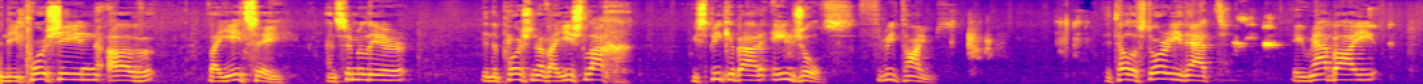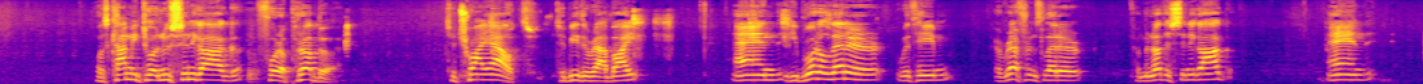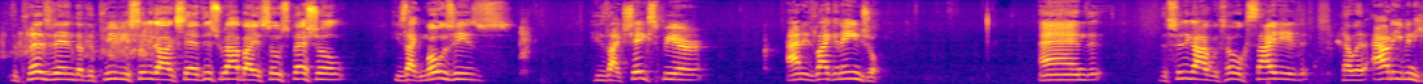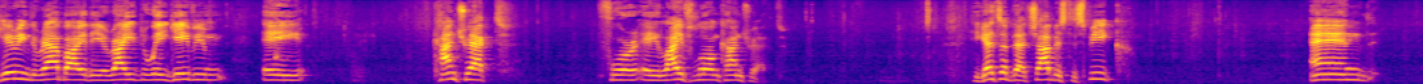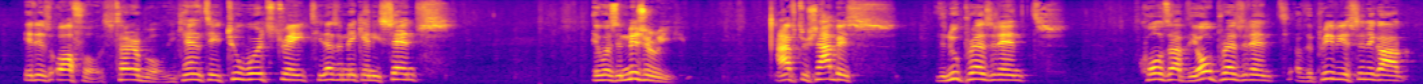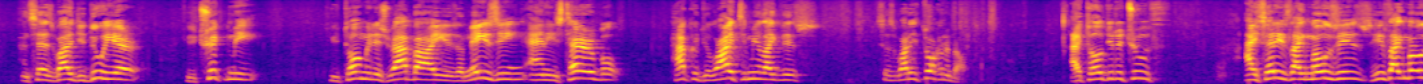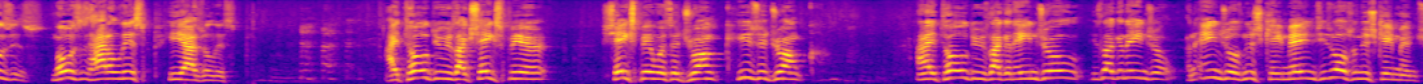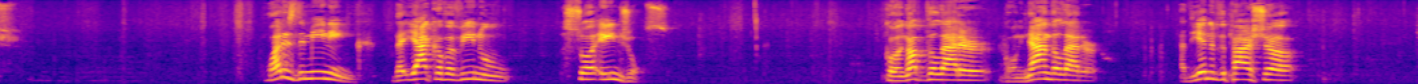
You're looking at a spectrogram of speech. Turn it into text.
in the portion of Vayetze, and similar in the portion of Vayishlach, we speak about angels three times. They tell a story that a rabbi was coming to a new synagogue for a prabba to try out to be the rabbi, and he brought a letter with him, a reference letter from another synagogue, and the president of the previous synagogue said, This rabbi is so special. He's like Moses, he's like Shakespeare, and he's like an angel. And the synagogue was so excited that without even hearing the rabbi, they right away gave him a contract for a lifelong contract. He gets up that Shabbos to speak, and it is awful. It's terrible. He can't say two words straight. He doesn't make any sense. It was a misery. After Shabbos, the new president calls up the old president of the previous synagogue and says, What did you do here? You tricked me. You told me this rabbi is amazing and he's terrible. How could you lie to me like this? He says, What are you talking about? I told you the truth. I said he's like Moses. He's like Moses. Moses had a lisp. He has a lisp. I told you he's like Shakespeare. Shakespeare was a drunk. He's a drunk. And I told you he's like an angel. He's like an angel. An angel is nishkei mensch. He's also nishkei mensch. What is the meaning that Yaakov Avinu saw angels? Going up the ladder, going down the ladder. At the end of the parsha,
